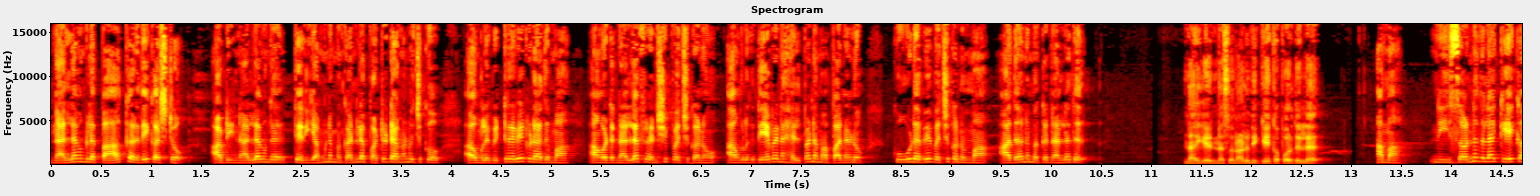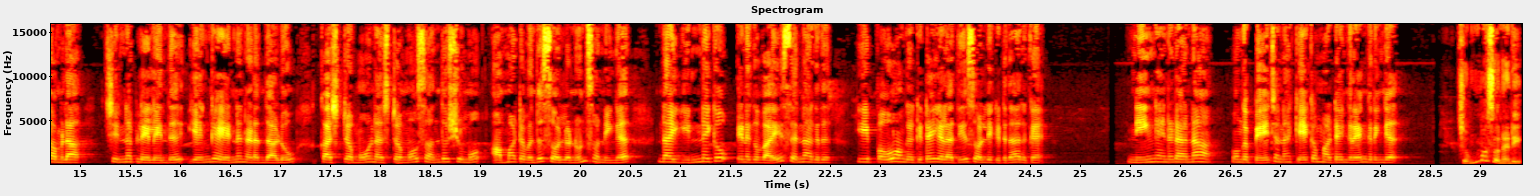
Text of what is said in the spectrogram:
நல்லவங்கள பார்க்கறதே கஷ்டம். அப்படி நல்லவங்க தெரியாம நம்ம கண்ணில் பட்டுட்டாங்கன்னு வச்சுக்கோ அவங்கள விட்டுறவே கூடாதுமா அவங்கள்ட்ட நல்ல ஃப்ரெண்ட்ஷிப் வச்சுக்கணும். அவங்களுக்கு தேவையான ஹெல்ப்பை நம்ம பண்ணணும். கூடவே வச்சுக்கணுமா அதான் நமக்கு நல்லது. நான் என்ன சொன்னாலும் நீ கேட்க போறது இல்ல ஆமா நீ சொன்னதெல்லாம் கேட்காமலா? சின்ன பிள்ளையிலேருந்து எங்க என்ன நடந்தாலும் கஷ்டமோ நஷ்டமோ சந்தோஷமோ அம்மாட்ட வந்து சொல்லணும்னு சொன்னீங்க. நான் இன்னைக்கும் எனக்கு வயசு என்ன ஆகுது? இப்பவும் உங்ககிட்ட எல்லாத்தையும் சொல்லிக்கிட்டு தான் இருக்கேன். நீங்க என்னடானா உங்க பேச்ச நான் கேட்க மாட்டேங்கிறேங்கிறீங்க. சும்மா சொன்னடி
